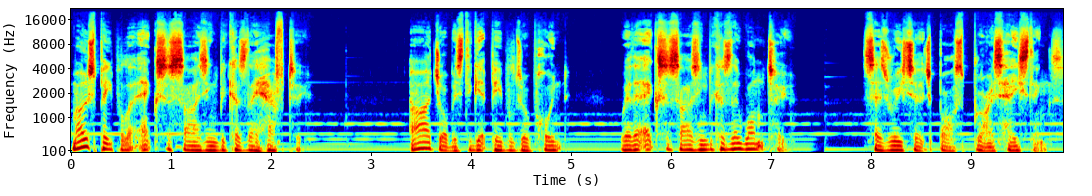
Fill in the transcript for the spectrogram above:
Most people are exercising because they have to. Our job is to get people to a point where they're exercising because they want to, says research boss Bryce Hastings.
